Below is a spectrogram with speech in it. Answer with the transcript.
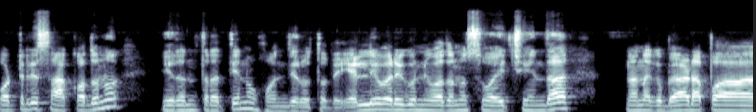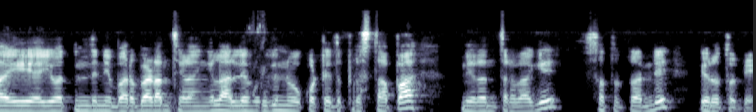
ಕೊಟ್ಟರೆ ಸಾಕು. ಅದನ್ನು ನಿರಂತರತೆಯನ್ನು ಹೊಂದಿರುತ್ತದೆ. ಎಲ್ಲಿವರೆಗೂ ನೀವು ಅದನ್ನು ಸ್ವಇಚ್ಛೆಯಿಂದ ನನಗೆ ಬೇಡಪ್ಪ, ಈ ಇವತ್ತಿನ ದಿನ ಬರಬೇಡ ಅಂತ ಹೇಳಂಗಿಲ್ಲ. ಅಲ್ಲಿವರೆಗೂ ನೀವು ಕೊಟ್ಟಿದ್ದ ಪ್ರಸ್ತಾಪ ನಿರಂತರವಾಗಿ ಸತತದಲ್ಲಿ ಇರುತ್ತದೆ.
